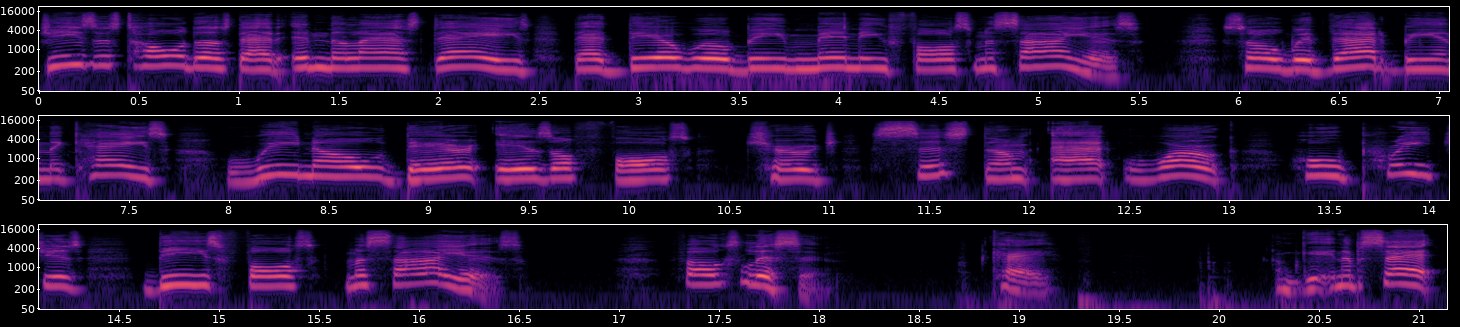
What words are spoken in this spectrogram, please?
Jesus told us that in the last days that there will be many false messiahs. So with that being the case, we know there is a false church system at work who preaches these false messiahs. Folks, listen. Okay. I'm getting upset.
